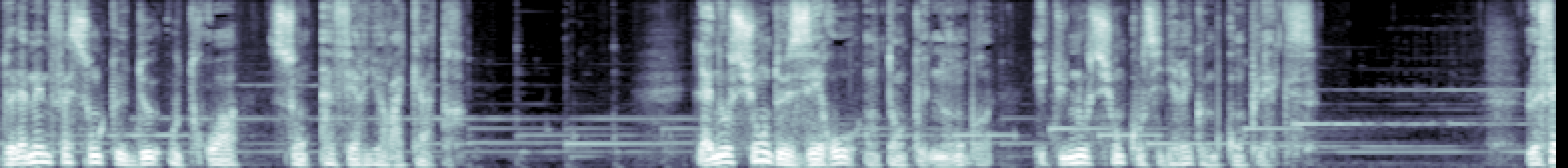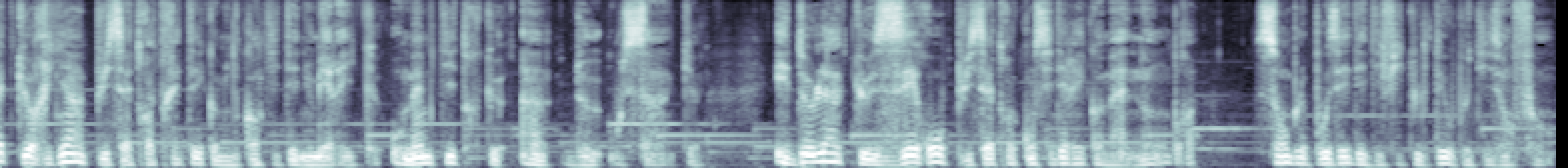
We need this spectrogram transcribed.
de la même façon que 2 ou 3 sont inférieurs à 4 La notion de zéro en tant que nombre est une notion considérée comme complexe. Le fait que rien puisse être traité comme une quantité numérique, au même titre que 1, 2 ou 5, et de là que 0 puisse être considéré comme un nombre, semble poser des difficultés aux petits-enfants.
